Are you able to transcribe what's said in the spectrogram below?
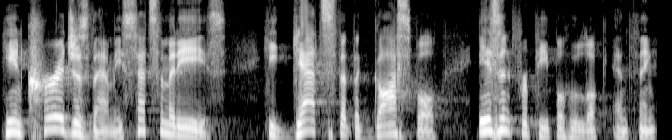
He encourages them, he sets them at ease. He gets that the gospel isn't for people who look and think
